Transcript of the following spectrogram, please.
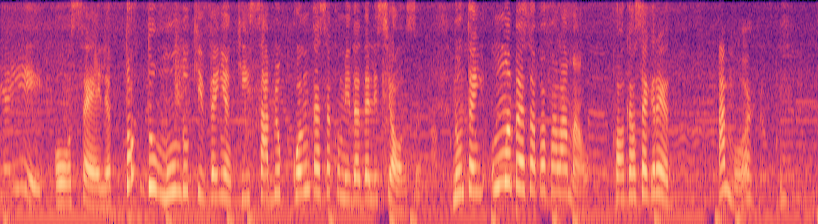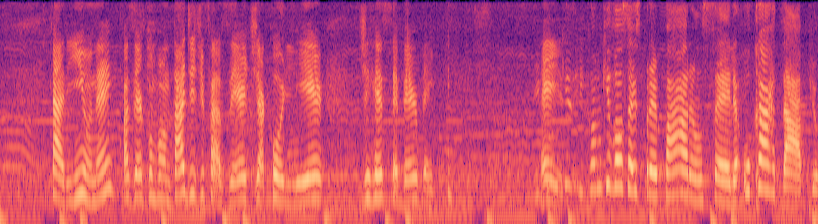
E aí, ô Célia, todo mundo que vem aqui sabe o quanto essa comida é deliciosa. Não tem uma pessoa para falar mal. Qual que é o segredo? Amor. Carinho, né? Fazer com vontade de fazer, de acolher, de receber bem. E é isso. Que, e como que vocês preparam, Célia, o cardápio?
